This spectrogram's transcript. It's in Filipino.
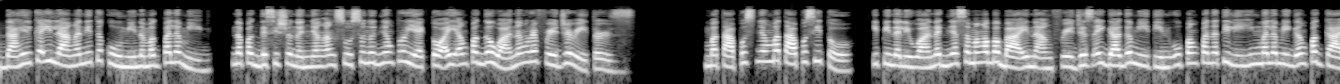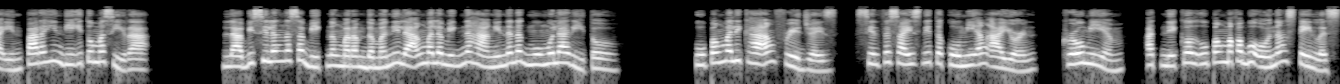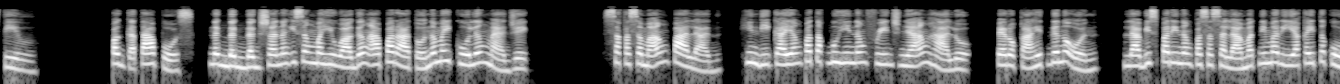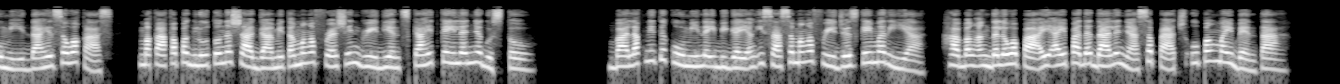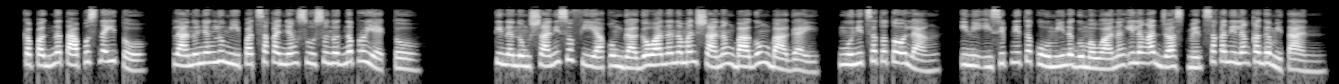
Dahil kailangan ni Takumi na magpalamig, napagdesisyonan niyang ang susunod niyang proyekto ay ang paggawa ng refrigerators. Matapos niyang matapos ito, ipinaliwanag niya sa mga babae na ang fridges ay gagamitin upang panatilihing malamig ang pagkain para hindi ito masira. Labis silang nasabik nang maramdaman nila ang malamig na hangin na nagmumula rito. Upang malikha ang fridges, synthesize ni Takumi ang iron, chromium, at nickel upang makabuo ng stainless steel. Pagkatapos, nagdagdag siya ng isang mahiwagang aparato na may kulang magic. Sa kasamaang palad, hindi kayang patakbuhin ng fridge niya ang halo, pero kahit ganoon, labis pa rin ang pasasalamat ni Maria kay Takumi dahil sa wakas, makakapagluto na siya gamit ang mga fresh ingredients kahit kailan niya gusto. Balak ni Takumi na ibigay ang isa sa mga fridges kay Maria, habang ang dalawa pa ay ay padadala niya sa patch upang may benta. Kapag natapos na ito, plano niyang lumipat sa kanyang susunod na proyekto. Tinanong siya ni Sofia kung gagawa na naman siya ng bagong bagay, ngunit sa totoo lang, iniisip ni Takumi na gumawa ng ilang adjustment sa kanilang kagamitan.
